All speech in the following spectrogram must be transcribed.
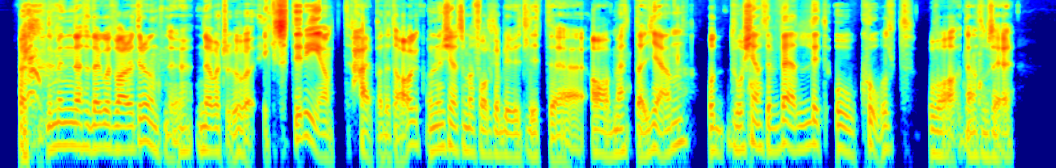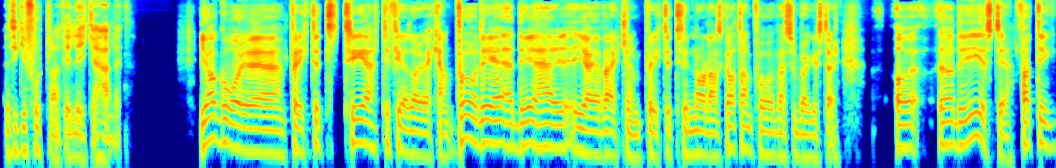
Men alltså, det har gått varvet runt nu. Det har varit det var extremt hypat ett tag. Och nu känns det som att folk har blivit lite avmätta igen. Och då känns det väldigt okult att vara den som säger jag tycker fortfarande att det är lika härligt. Jag går eh, på riktigt tre till fyra dagar i veckan. Och det, det här gör jag verkligen på riktigt till Norrlandsgatan på Burgers där. Och ja, det är just det. För att det,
